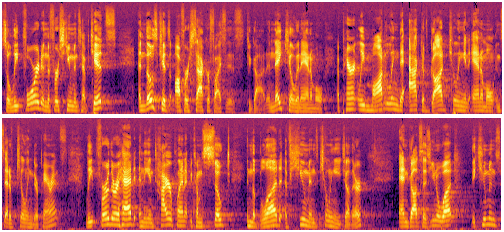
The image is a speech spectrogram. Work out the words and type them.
So leap forward, and the first humans have kids, and those kids offer sacrifices to God, and they kill an animal, apparently modeling the act of God killing an animal instead of killing their parents. Leap further ahead, and the entire planet becomes soaked in the blood of humans killing each other. And God says, You know what? the humans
